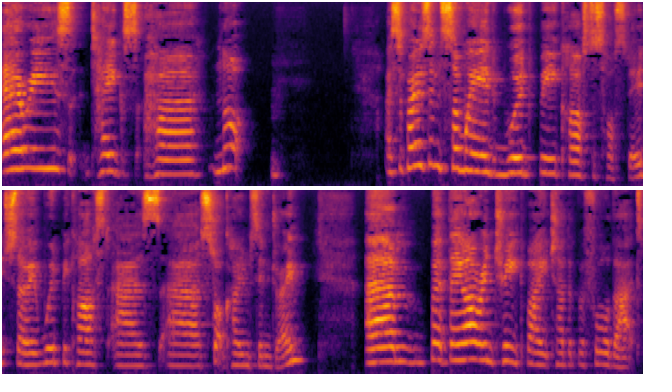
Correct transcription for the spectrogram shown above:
Ares takes her, not, I suppose in some way it would be classed as hostage, so it would be classed as uh, Stockholm Syndrome. Um, but they are intrigued by each other before that.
